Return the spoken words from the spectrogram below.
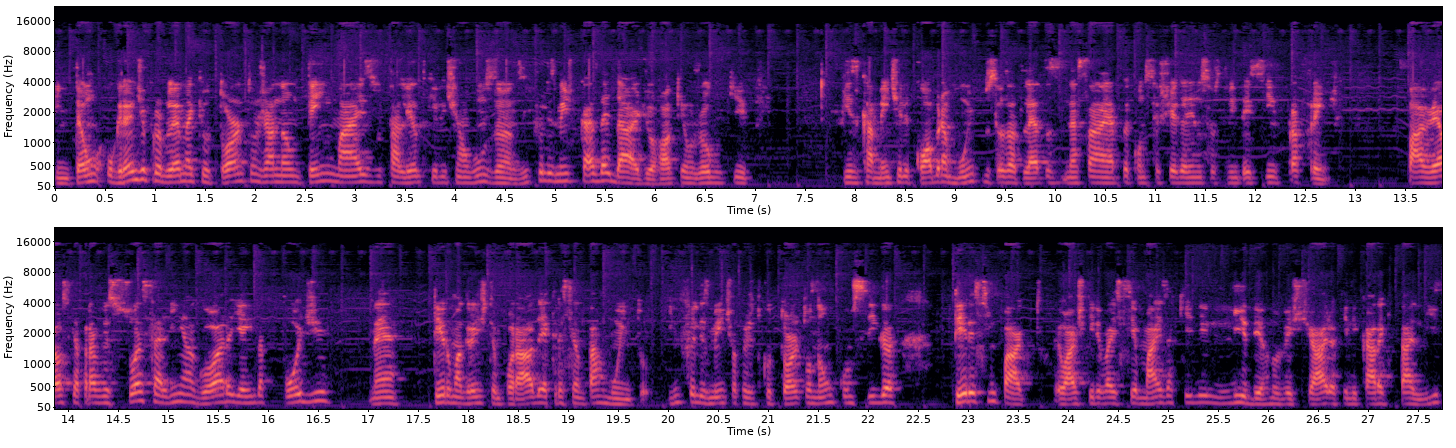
Então, o grande problema é que o Thornton já não tem mais o talento que ele tinha há alguns anos, infelizmente por causa da idade. O hockey é um jogo que fisicamente ele cobra muito dos seus atletas nessa época quando você chega ali nos seus 35 para frente. Pavelski atravessou essa linha agora e ainda pôde, né, ter uma grande temporada e acrescentar muito. Infelizmente, eu acredito que o Thornton não consiga ter esse impacto. Eu acho que ele vai ser mais aquele líder no vestiário, aquele cara que está ali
